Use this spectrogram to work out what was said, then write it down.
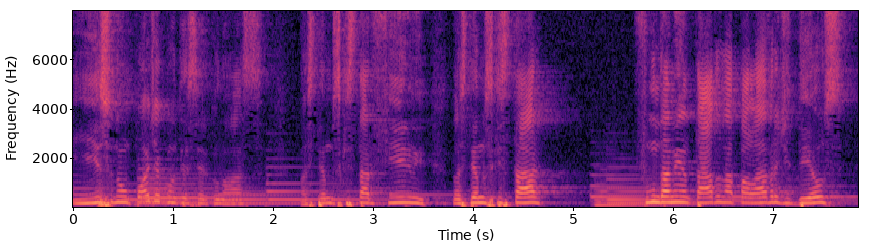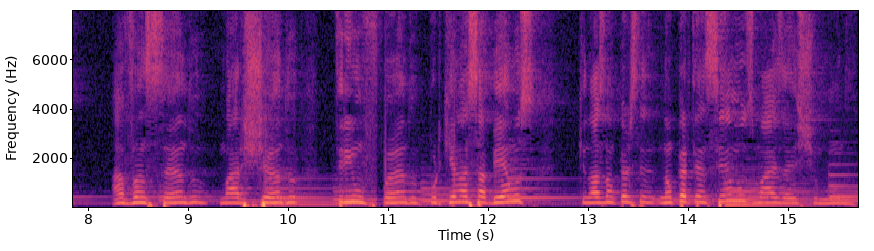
E isso não pode acontecer com nós. Nós temos que estar firme, nós temos que estar fundamentado na palavra de Deus, avançando, marchando, triunfando, porque nós sabemos que nós não, pertencemos mais a este mundo,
